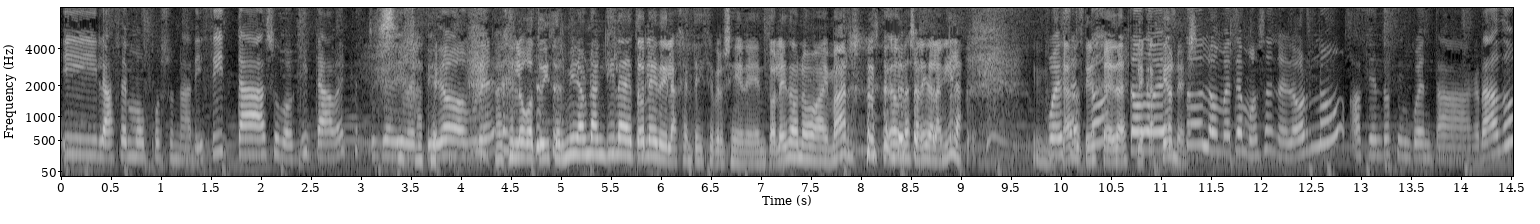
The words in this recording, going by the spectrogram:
Y le hacemos pues su naricita, su boquita, ¿ves? Que tú qué Sí, divertido, hombre. Es que luego tú dices, mira, una anguila de Toledo y la gente dice, pero si en Toledo no hay mar, ¿de dónde ha salido la anguila? Y Pues claro, esto, tienes que dar todo esto lo metemos en el horno a 150 grados,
